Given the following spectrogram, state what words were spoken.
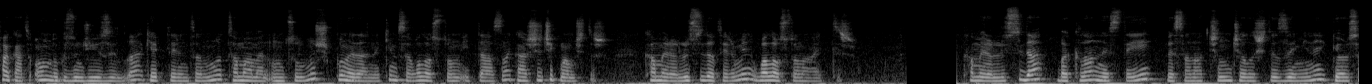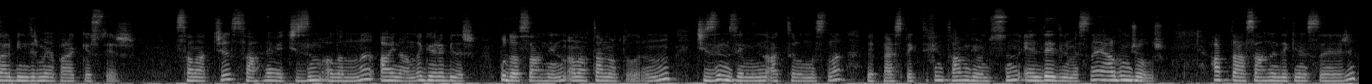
Fakat 19. yüzyılda Kepler'in tanımı tamamen unutulmuş. Bu nedenle kimse Wollaston'un iddiasına karşı çıkmamıştır. Kamera lucida terimi Wollaston'a aittir. Kamera lucida, bakılan nesneyi ve sanatçının çalıştığı zemini görsel bindirme yaparak gösterir. Sanatçı sahne ve çizim alanını aynı anda görebilir. Bu da sahnenin anahtar noktalarının çizim zeminine aktarılmasına ve perspektifin tam görüntüsünün elde edilmesine yardımcı olur. Hatta sahnedeki nesnelerin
